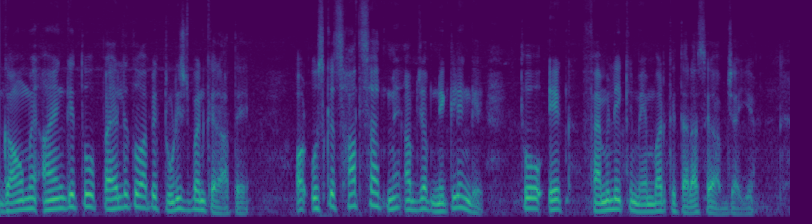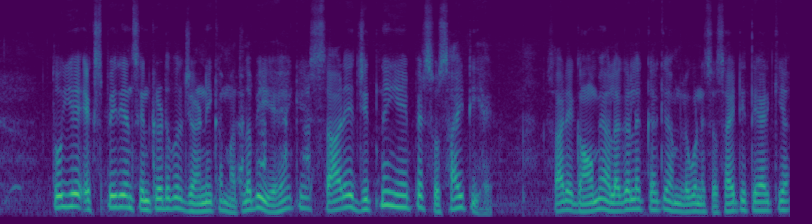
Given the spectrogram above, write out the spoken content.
गाँव में आएँगे तो पहले तो आप एक टूरिस्ट बन कर आते हैं और उसके साथ साथ में आप जब निकलेंगे तो एक फैमिली के मेंबर की तरह से आप जाइए। तो ये एक्सपीरियंस इनक्रेडिबल जर्नी का मतलब ही है कि सारे जितने यहीं पर सोसाइटी है, सारे गाँव में अलग अलग करके हम लोगों ने सोसाइटी तैयार किया।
